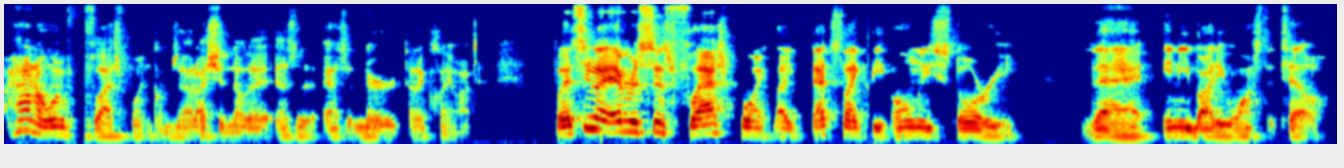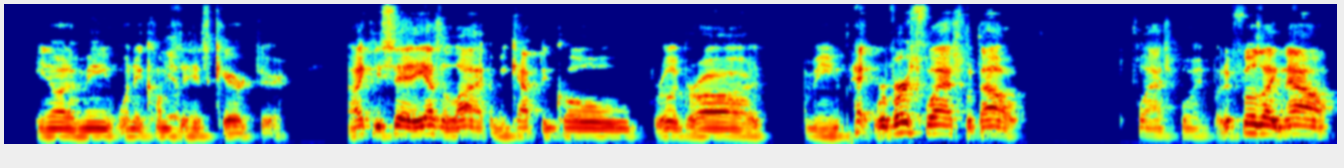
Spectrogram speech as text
I don't know when Flashpoint comes out. I should know that as a as a nerd that I claim I but it seems like ever since Flashpoint, like that's like the only story that anybody wants to tell. You know what I mean? When it comes yep. to his character. Like you said, he has a lot. I mean, Captain Cold, Gorilla Grodd. I mean, heck, Reverse Flash without Flashpoint. But it feels like now,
